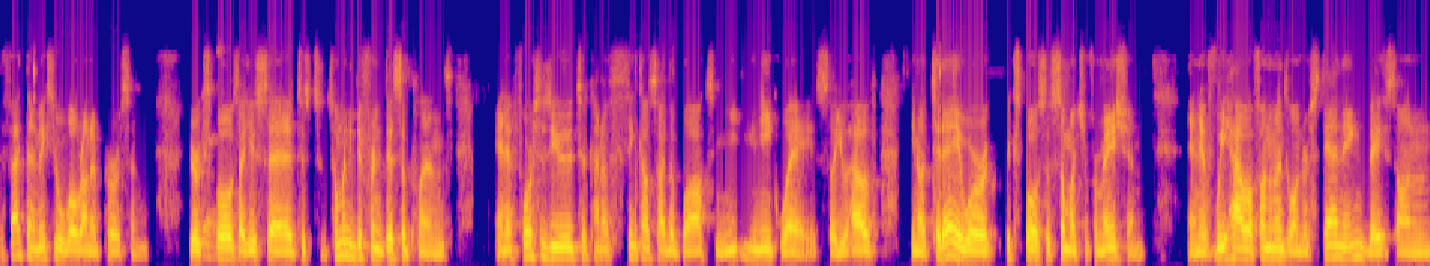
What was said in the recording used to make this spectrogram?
the fact that it makes you a well-rounded person. You're exposed, as you said, to so many different disciplines, and it forces you to kind of think outside the box in unique ways. So you have you know today we're exposed to so much information and if we have a fundamental understanding based on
